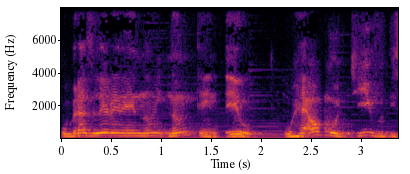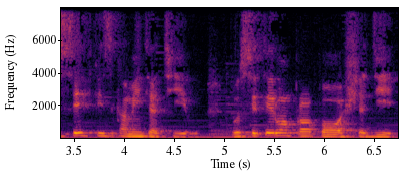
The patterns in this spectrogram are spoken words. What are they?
O brasileiro não, não entendeu o real motivo de ser fisicamente ativo. Você ter uma proposta de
